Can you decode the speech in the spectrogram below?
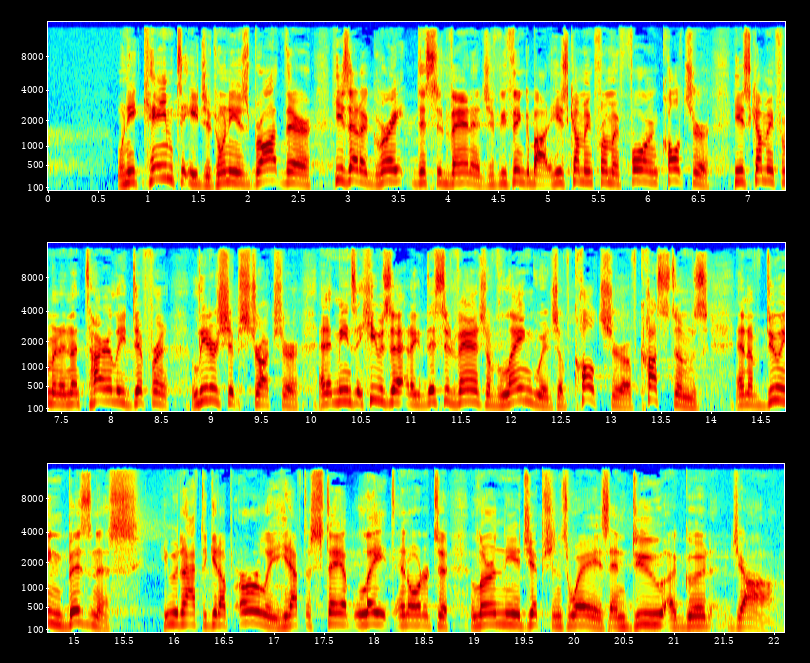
When he came to Egypt, when he is brought there, he's at a great disadvantage. If you think about it, he's coming from a foreign culture, he's coming from an entirely different leadership structure. And it means that he was at a disadvantage of language, of culture, of customs, and of doing business. He would have to get up early, he'd have to stay up late in order to learn the Egyptians' ways and do a good job.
